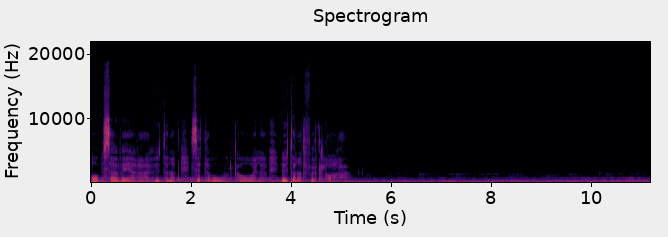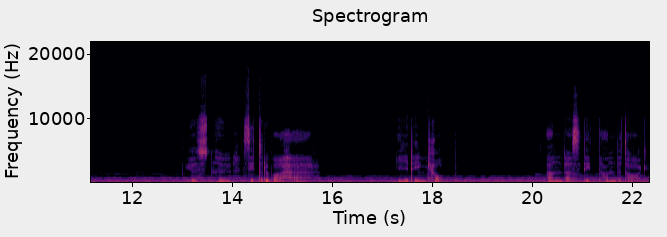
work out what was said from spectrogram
observera utan att sätta ord på eller utan att förklara. Just nu sitter du bara här i din kropp. Andas ditt andetag.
